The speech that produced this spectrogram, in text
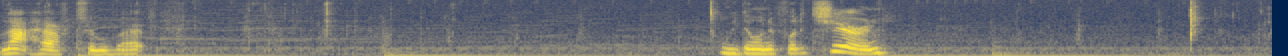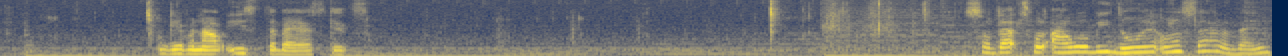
Not have to, but we doing it for the children. giving out Easter baskets. So that's what I will be doing on Saturday.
